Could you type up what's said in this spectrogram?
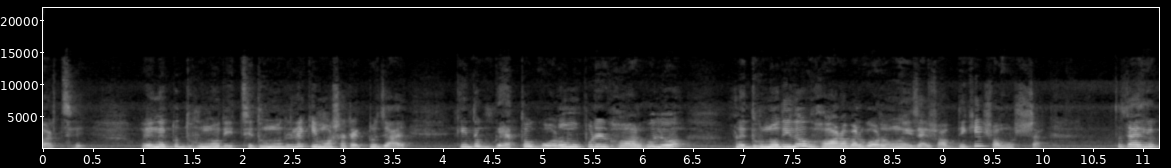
বাড়ছে। ওই জন্য একটু ধুনো দিচ্ছি। ধুনো দিলে কি মশাটা একটু যায়। কিন্তু এত গরম উপরের ঘরগুলো মানে ধুনো দিলেও ঘর আবার গরম হয়ে যায়। সব দিকেই সমস্যা। তো যাই হোক,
